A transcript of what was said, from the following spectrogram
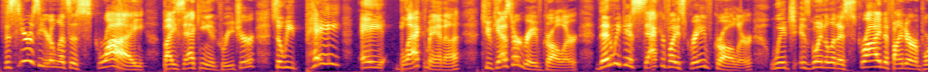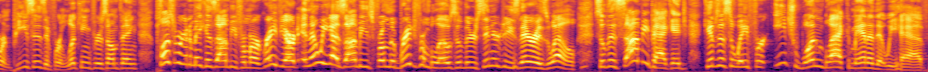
Viscera Seer lets us scry by sacking a creature, so we pay a black mana to cast our Gravecrawler, then we just sacrifice Gravecrawler, which is going to let us scry to find our important important pieces if we're looking for something. Plus, we're going to make a zombie from our graveyard, and then we got zombies from the bridge from below, so there's synergies there as well. So this zombie package gives us a way for each one black mana that we have,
